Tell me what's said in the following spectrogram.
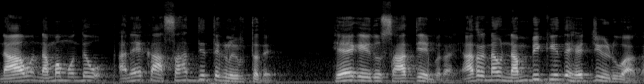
ನಾವು ನಮ್ಮ ಮುಂದೆ ಅನೇಕ ಅಸಾಧ್ಯತೆಗಳು ಇರ್ತದೆ ಹೇಗೆ ಇದು ಸಾಧ್ಯ ಎಂಬುದಾಗಿ. ಆದರೆ ನಾವು ನಂಬಿಕೆಯಿಂದ ಹೆಜ್ಜೆ ಇಡುವಾಗ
